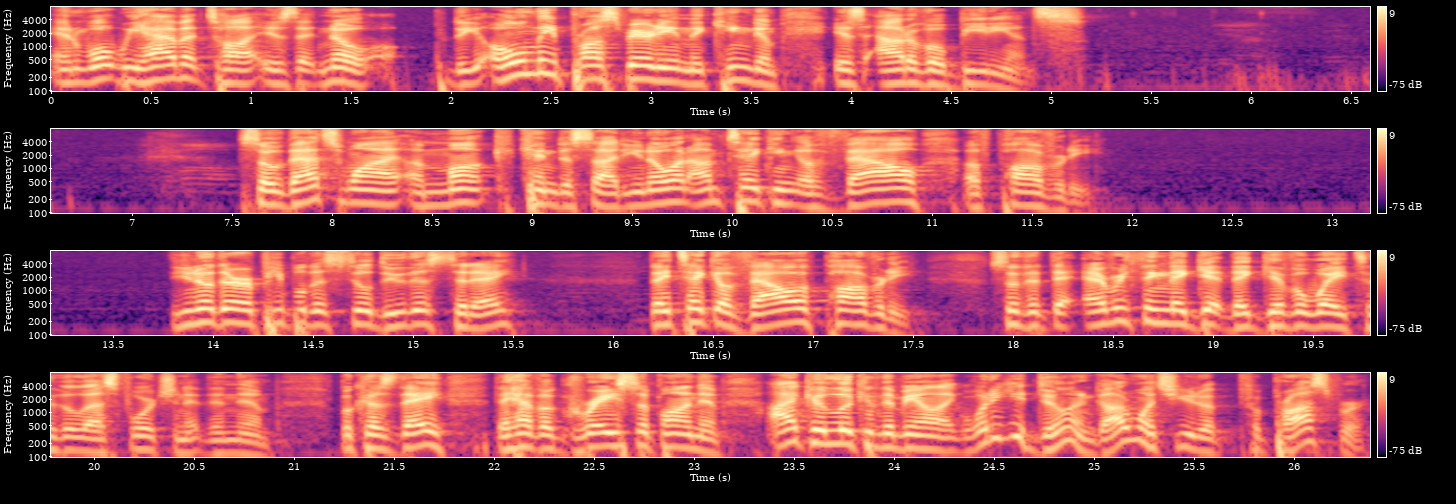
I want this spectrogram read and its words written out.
and what we haven't taught is that no, the only prosperity in the kingdom is out of obedience. So that's why a monk can decide, you know what, I'm taking a vow of poverty. You know, there are people that still do this today. They take a vow of poverty so that the, everything they get, they give away to the less fortunate than them because they, they have a grace upon them. I could look at them and be like, what are you doing? God wants you to, to prosper.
